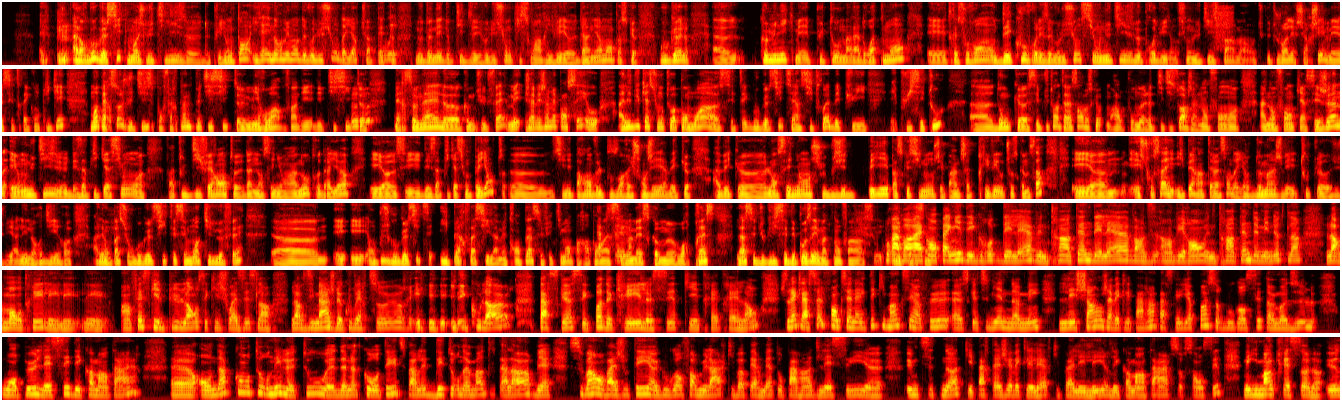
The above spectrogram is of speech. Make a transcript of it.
Alors Google Site, moi je l'utilise euh, depuis longtemps. Il y a énormément d'évolutions. D'ailleurs, tu vas peut-être nous donner de petites évolutions qui sont arrivées euh, dernièrement parce que Google euh, communique, mais plutôt maladroitement. Et très souvent, on découvre les évolutions si on utilise le produit. Donc, si on l'utilise pas, ben, tu peux toujours aller chercher, mais c'est très compliqué. Moi, perso, je l'utilise pour faire plein de petits sites euh, miroirs, enfin des, petits sites mmh personnels euh, comme tu le fais. Mais j'avais jamais pensé au, à l'éducation. Tu vois, pour moi, c'était Google Site, c'est un site web et puis et puis c'est tout. Euh, donc, c'est plutôt intéressant parce que, alors pour la petite histoire, j'ai un enfant, un enfant qui est assez jeune et on utilise des applications, enfin toutes différentes d'un enseignant à un autre et euh, c'est des applications payantes. Euh, si les parents veulent pouvoir échanger avec, avec euh, l'enseignant, je suis obligé de payer parce que sinon j'ai pas un chat privé ou autre chose comme ça. Et, euh, et je trouve ça hyper intéressant. D'ailleurs demain je vais tout le, je vais aller leur dire euh, allez on passe sur Google Site et c'est moi qui le fais. Euh, et, et, en plus Google Site c'est hyper facile à mettre en place effectivement par rapport à un CMS comme WordPess là c'est du glisser déposer maintenant. Enfin pour avoir accompagné des groupes d'élèves une trentaine d'élèves en, environ une trentaine de minutes là leur montrer les, les, les, en fait ce qui est le plus long c'est qu'ils choisissent leur, leurs images de couverture et les, couleurs parce que c'est pas de créer le site qui est très, très long. Je dirais que la seule fonctionnalité qui manque, c'est un peu euh, ce que tu viens de nommer, l'échange avec les parents parce qu'il n'y a pas sur Google Site un module où on peut laisser des commentaires. Euh, on a contourné le tout de notre côté. Tu parlais de détournement tout à l'heure. Bien, souvent, on va ajouter un Google formulaire qui va permettre aux parents de laisser une petite note qui est partagée avec l'élève qui peut aller lire les commentaires sur son site. Mais il manquerait ça, là, une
